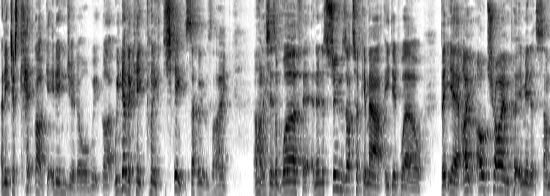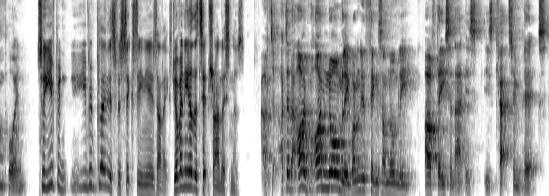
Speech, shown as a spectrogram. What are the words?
and he just kept like getting injured, or we like we never keep clean sheets, so it was like, oh, this isn't worth it. And then as soon as I took him out, he did well. But yeah, I, I'll try and put him in at some point. So you've been you've been playing this for 16 years, Alex. Do you have any other tips for our listeners? I, I don't know. I'm I'm normally one of the things I'm normally half decent at is is captain picks,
